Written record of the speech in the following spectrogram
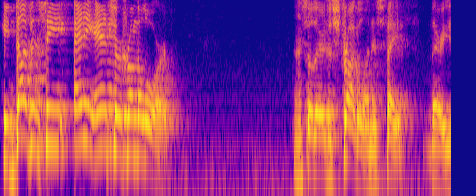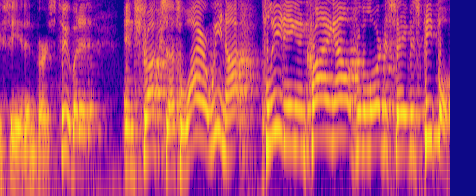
He doesn't see any answer from the Lord. And so there's a struggle in his faith. There you see it in verse 2. But it instructs us, why are we not pleading and crying out for the Lord to save His people,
